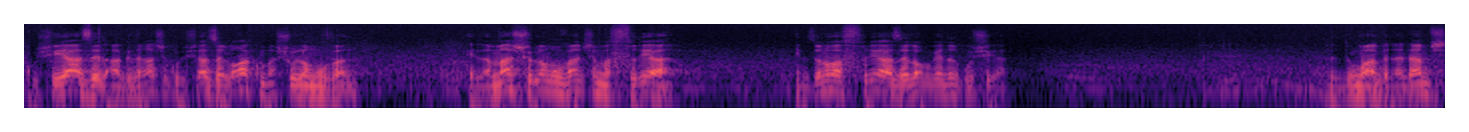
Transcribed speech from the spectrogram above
קושייה, זה, ההגדרה של קושייה זה לא רק משהו לא מובן, אלא משהו לא מובן שמפריע. אם זה לא מפריע, זה לא בגדר קושייה. לדוגמה, בן אדם ש...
